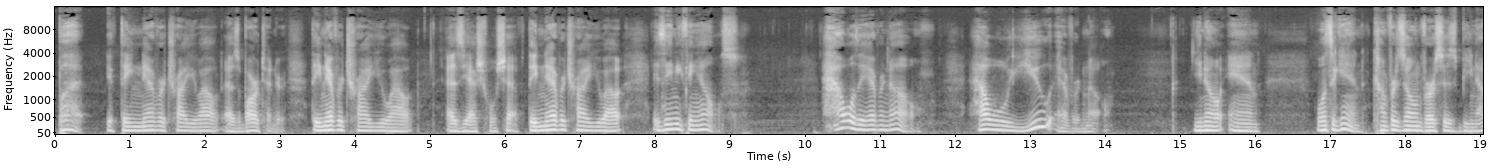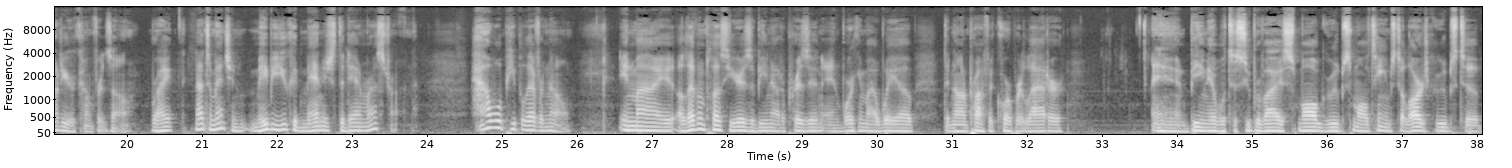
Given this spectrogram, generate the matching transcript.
But if they never try you out as a bartender, they never try you out as the actual chef, they never try you out as anything else, how will they ever know? how will you ever know? You know, and once again, comfort zone versus being out of your comfort zone, right? Not to mention, maybe you could manage the damn restaurant. How will people ever know? In my 11 plus years of being out of prison and working my way up the nonprofit corporate ladder and being able to supervise small groups, small teams to large groups to,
